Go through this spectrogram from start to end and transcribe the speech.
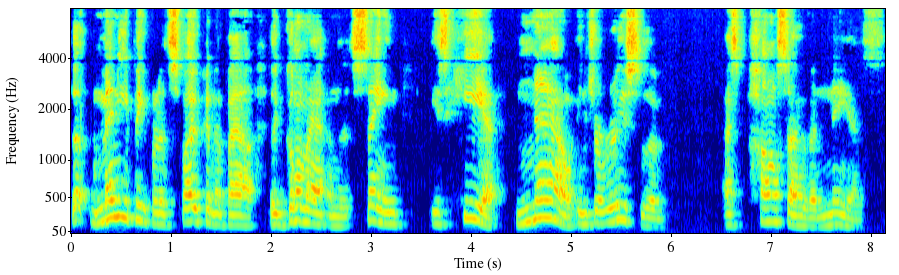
that many people have spoken about, that gone out and had seen, is here now in Jerusalem as Passover nears.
